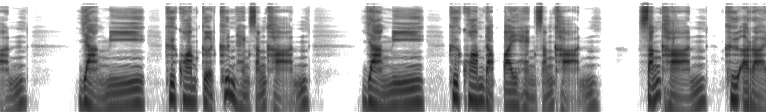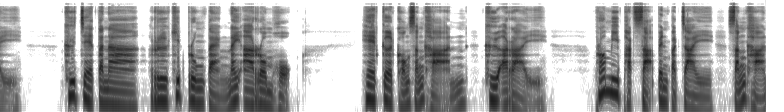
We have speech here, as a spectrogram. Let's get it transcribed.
าร อย่างนี้ คือความเกิดขึ้นแห่งสังขาร อย่างนี้คือความดับไปแห่งสังขาร สังขารคืออะไร คือเจตนาหรือคิดปรุงแต่งในอารมณ์หก เหตุเกิดของสังขารคืออะไร เพราะมีผัสสะเป็นปัจจัย สังขาร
